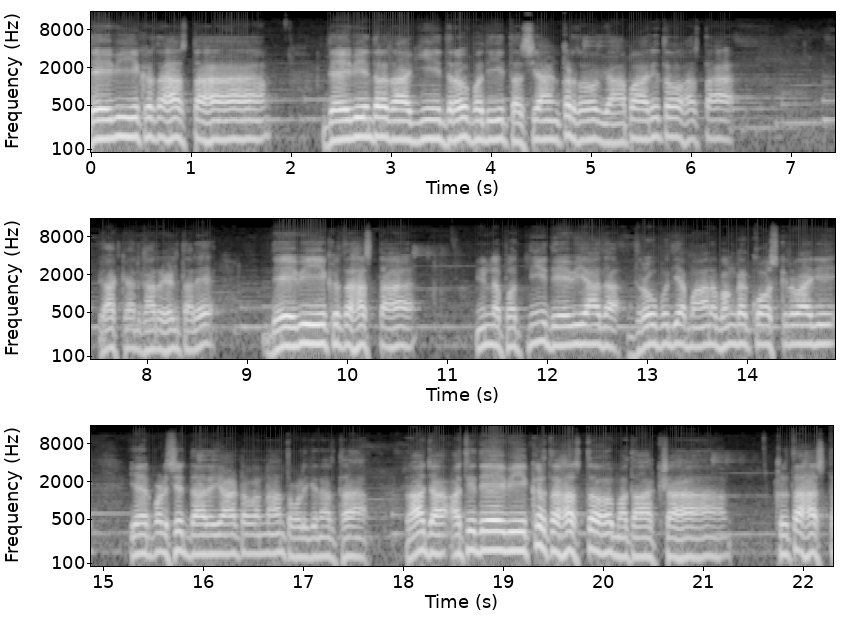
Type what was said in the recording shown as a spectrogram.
ದೇವೀಕೃತ ಹಸ್ತಃ ದೇವಿ ಅಂದ್ರೆ ರಾಜ್ಞಿ ದ್ರೌಪದಿ ತಸ್ಯಾಂಕೃತೋ ವ್ಯಾಪಾರಿತೋ ಹಸ್ತ. ವ್ಯಾಖ್ಯಾನಕಾರರು ಹೇಳ್ತಾರೆ, ದೇವೀಕೃತ ಹಸ್ತ. ನಿನ್ನ ಪತ್ನಿ ದೇವಿಯಾದ ದ್ರೌಪದಿಯ ಮಾನಭಂಗಕ್ಕೋಸ್ಕರವಾಗಿ ಏರ್ಪಡಿಸಿದ್ದಾರೆ ಈ ಆಟವನ್ನು ಅಂತ ಒಳಗಿನ ಅರ್ಥ. ರಾಜ ಅತಿದೇವಿ ಕೃತಹಸ್ತೋ ಮತಾಕ್ಷ ಕೃತಹಸ್ತ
